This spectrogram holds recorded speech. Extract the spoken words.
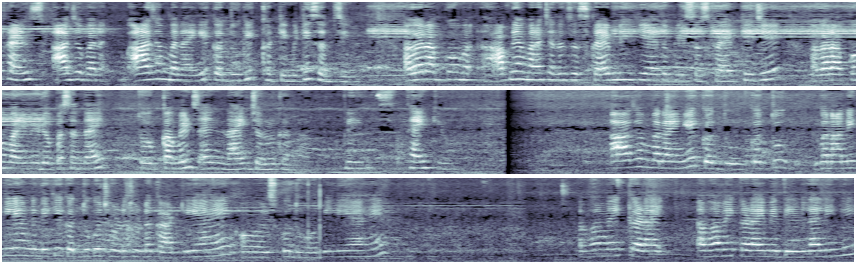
फ्रेंड्स, आज आज हम बनाएँगे कद्दू की खट्टी मीठी सब्ज़ी। अगर आपको आपने हमारा चैनल सब्सक्राइब नहीं किया है तो प्लीज़ सब्सक्राइब कीजिए। अगर आपको हमारी वीडियो पसंद आए तो कमेंट्स एंड लाइक ज़रूर करना। Please, thank you. आज हम बनाएँगे कद्दू। कद्दू बनाने के लिए हमने देखिए, कद्दू को छोटा छोटा काट लिया है और इसको धो भी लिया है। अब हम एक कढ़ाई, अब हम एक कढ़ाई में तेल डालेंगे।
